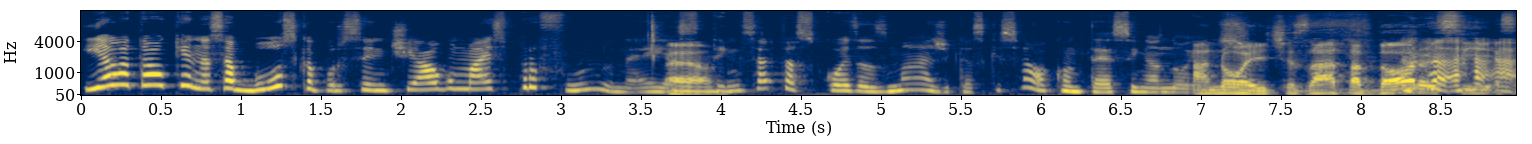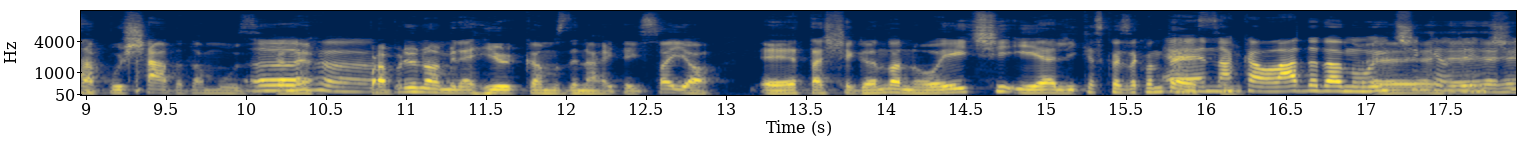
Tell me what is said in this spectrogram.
E ela tá o quê? Nessa busca por sentir algo mais profundo, né? E É. tem certas coisas mágicas que só acontecem à noite. À noite, exato. Adoro esse- essa puxada da música, né? O próprio nome, né? Here Comes the Night. É isso aí, ó. É, tá chegando a noite e é ali que as coisas acontecem. É, na calada da noite que a É, gente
